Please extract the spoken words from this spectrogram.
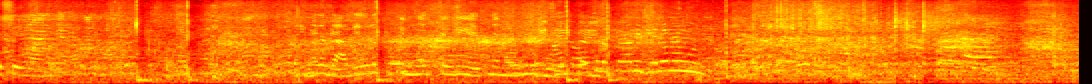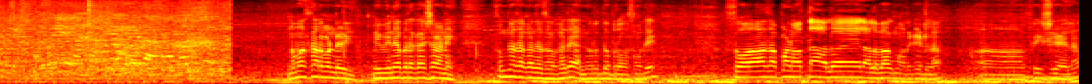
मला किंमत तेवढी येत नाही म्हणून गेलो नाही म्हणून नमस्कार मंडळी मी विनय प्रकाश राणे. तुमच्या सगळ्यांचा स्वागत आहे अनिरुद्ध प्रवासमध्ये. सो आज आपण आता आलो आहे लालबाग मार्केटला फिश घ्यायला.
